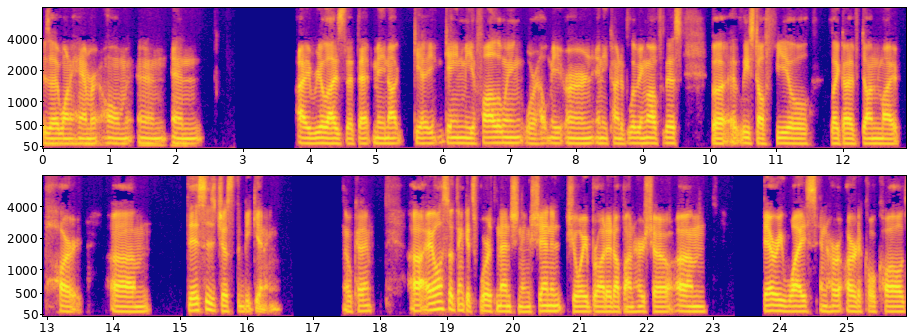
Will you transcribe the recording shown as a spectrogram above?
is I want to hammer it home and and I realize that that may not gain, gain me a following or help me earn any kind of living off of this, but at least I'll feel like I've done my part. Um, this is just the beginning. Okay. Uh, I also think it's worth mentioning. Shannon Joy brought it up on her show. Um, Bari Weiss in her article called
